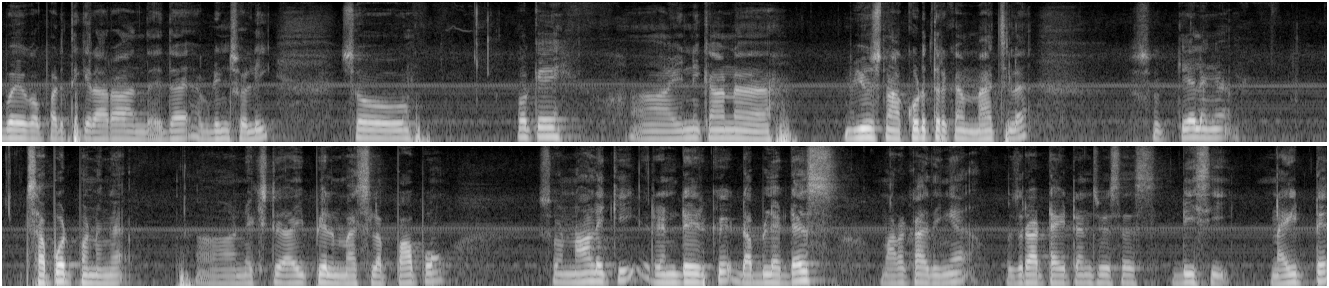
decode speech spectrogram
உபயோகப்படுத்திக்கிறாரா அந்த இதை அப்படின்னு சொல்லி. ஸோ ஓகே இன்றைக்கான வியூஸ் நான் கொடுத்துருக்கேன் மேட்ச்சில் ஸோ கேளுங்க. சப்போர்ட் பண்ணுங்கள் நெக்ஸ்ட்டு ஐபிஎல் மேட்ச்சில் பார்ப்போம். ஸோ நாளைக்கு ரெண்டு இருக்குது டபுள் ஹெட்டர்ஸ் மறக்காதீங்க. Gujarat Titans versus DC night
